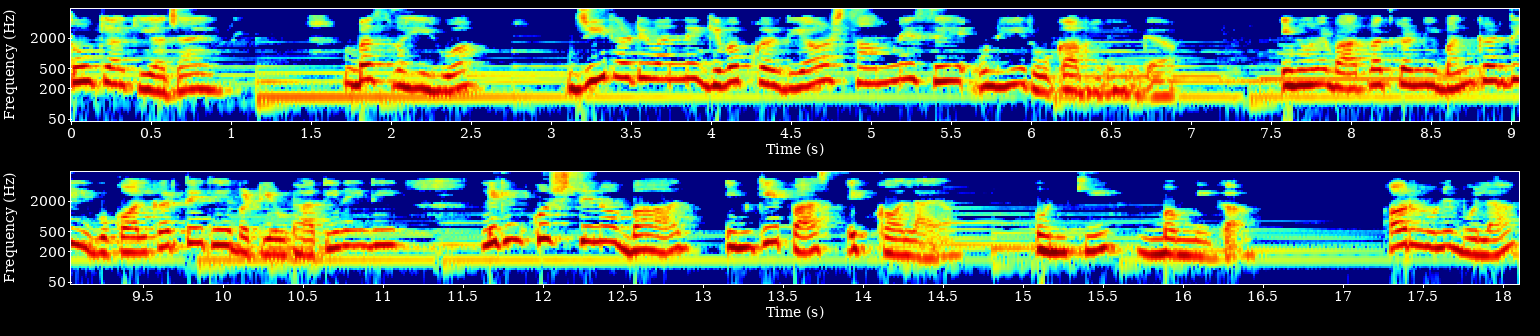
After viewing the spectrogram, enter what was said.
तो क्या किया जाए? बस वही हुआ। जी थर्टी वन ने गिव अप कर दिया और सामने से उन्हें रोका भी नहीं गया। इन्होंने बात बात करनी बंद कर दी, वो कॉल करते थे बट ये उठाती नहीं थी। लेकिन कुछ दिनों बाद इनके पास एक कॉल आया, उनकी मम्मी का। और उन्होंने बोला,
